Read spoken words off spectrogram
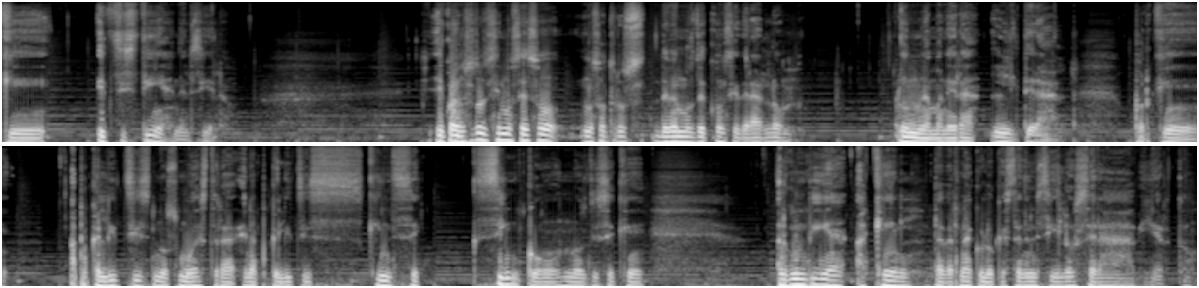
que existía en el cielo. Y cuando nosotros decimos eso, nosotros debemos de considerarlo en una manera literal, porque Apocalipsis nos muestra, en Apocalipsis 15, 5 nos dice que algún día aquel tabernáculo que está en el cielo será abierto.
